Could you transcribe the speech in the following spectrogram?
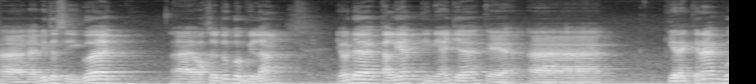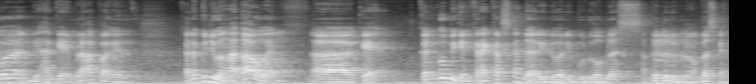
uh, nggak gitu sih, gue uh, waktu itu gue bilang ya udah kalian ini aja kayak uh, kira-kira gue dihargain berapa gitu. Karena gue juga nggak tahu kan, uh, kayak kan gue bikin crackers kan dari 2012 sampai 2015 kan.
